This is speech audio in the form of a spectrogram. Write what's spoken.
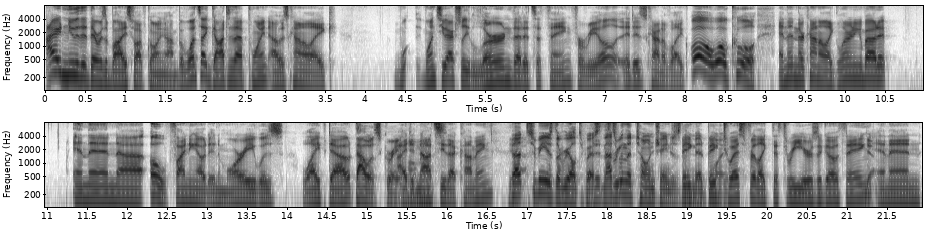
I knew that there was a body swap going on, but once I got to that point, I was kind of like, w- once you actually learn that it's a thing for real, it is kind of like, oh, whoa, cool. And then they're kind of like learning about it, and then uh, oh, finding out Itomori was wiped out. That was great. I did not moments. see that coming. That to me is the real twist, The and that's three- when the tone changes the Big midpoint. big twist for like the three years ago thing, Yeah. and then.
